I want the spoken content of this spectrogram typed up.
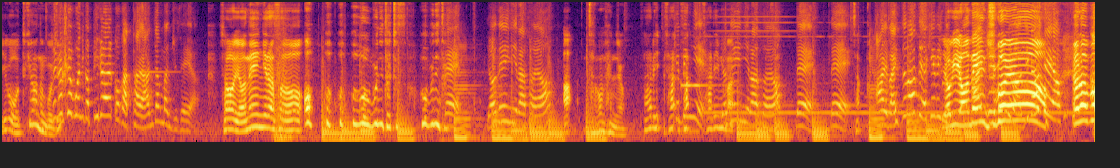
이거 어떻게 하는 거지? 생각해보니까 필요할 것 같아요. 한 장만 주세요. 저 연예인이라서 어? 어? 어? 어? 문이 닫혔어. 어 문이 닫. 네. 연예인이라서요. 아 잠깐만요. 살인 사, 사, 케빈님 살인마. 연예인이라서요. 네. 네. 자, 아 말씀하세요, 케빈님. 여기 연예인 아, 죽어요. 여러분!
